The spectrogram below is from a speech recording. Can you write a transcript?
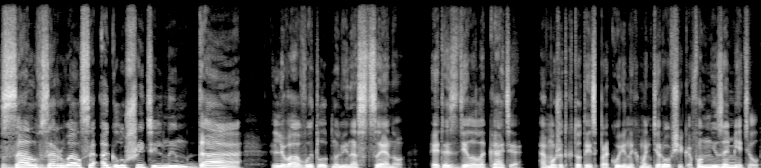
Зал взорвался оглушительным «Да!» Льва вытолкнули на сцену. Это сделала Катя, а может, кто-то из прокуренных монтировщиков, он не заметил,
